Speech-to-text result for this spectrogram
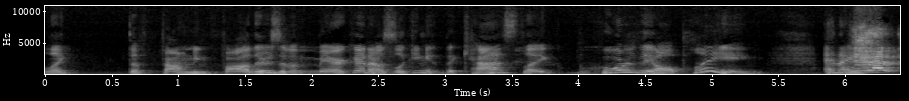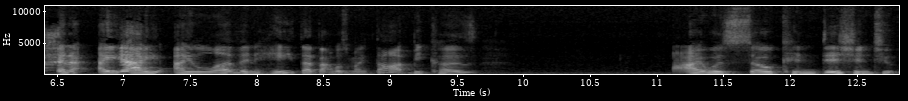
like the founding fathers of America? And I was looking at the cast, like, who are they all playing? And I and I, I. I, I love and hate that that was my thought because I was so conditioned to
